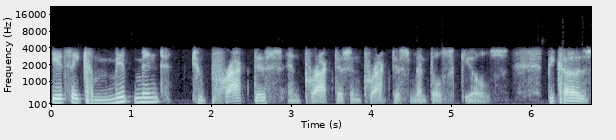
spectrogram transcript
It's a commitment to practice and practice and practice mental skills because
